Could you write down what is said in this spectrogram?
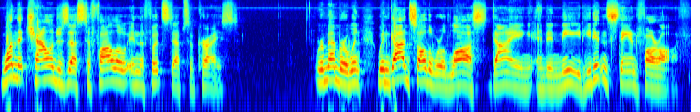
one that challenges us to follow in the footsteps of Christ. Remember, when, when God saw the world lost, dying, and in need, He didn't stand far off,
